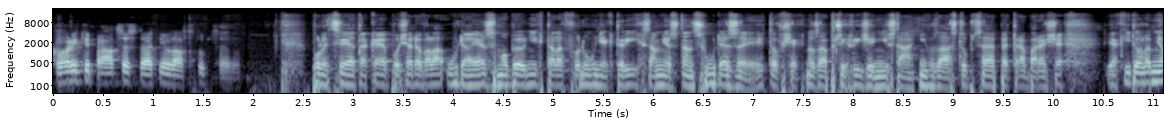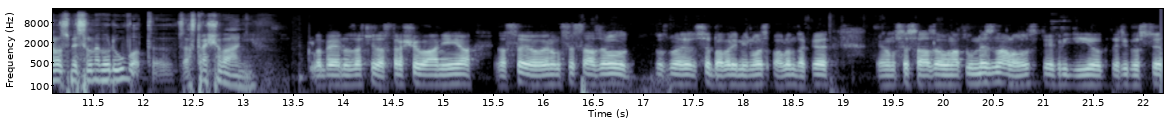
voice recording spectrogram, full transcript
kvality práce státního zástupce. Jo. Policie také požadovala údaje z mobilních telefonů některých zaměstnanců Dezy, to všechno za přihlížení státního zástupce Petra Bareše. Jaký tohle mělo smysl nebo důvod? Zastrašování? Tohle jednoznačně zastrašování a zase jo, jenom se sázelo, to jsme se bavili minule s Pavlem také, jenom se sázelo na tu neznalost těch lidí, jo, kteří prostě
